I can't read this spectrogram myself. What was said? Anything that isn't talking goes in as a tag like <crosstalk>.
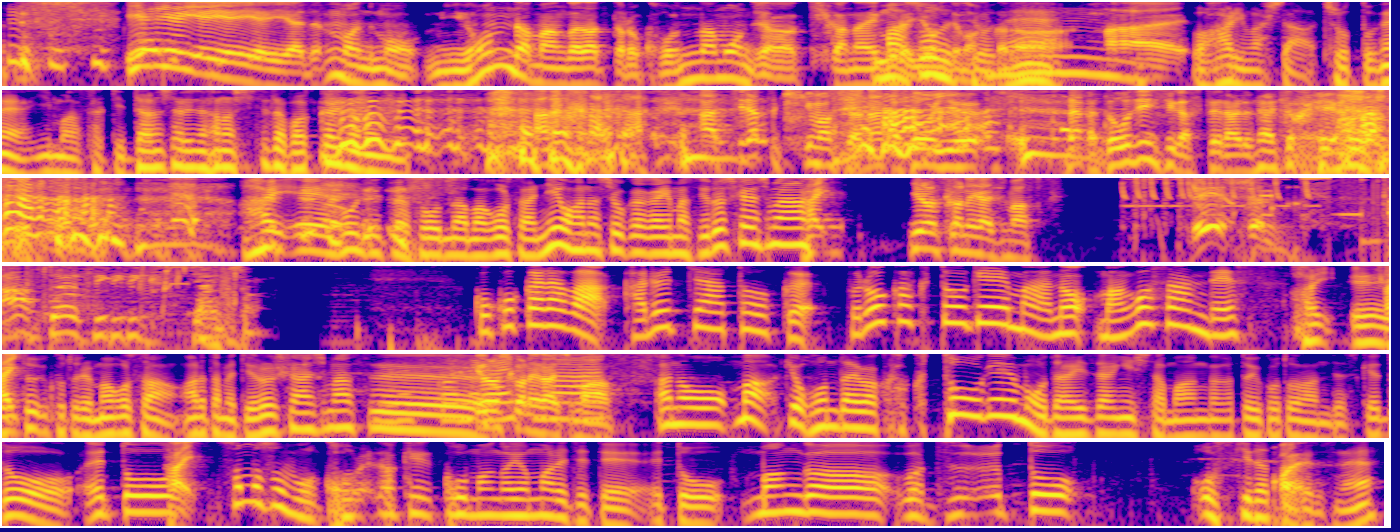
いや <laughs> いやいやいやいやいや、でももう読んだ漫画だったらこんなもんじゃ聞かないぐらいまあ読んでますから。ねはい。わかりましたちょっとね今さっき断捨離の話してたばっかりなのに <laughs> <laughs> あ、ちらっと聞きました。なんかそういう、なんか同人誌が捨てられないとかいう話です。はい、えー、本日はそんな孫さんにお話を伺いますよろしくお願いします、はい、よろしくお願いします。After Six Junction. ここからはカルチャートークプロ格闘ゲーマーの孫さんですはい、えーはいということで孫さん改めてよろしくお願いしますよよろしくお願いします。あのまあ今日本題は格闘ゲームを題材にした漫画ということなんですけど、えっと、はいそもそもこれだけこう漫画読まれてて、えっと漫画はずっとお好きだったわけですね。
